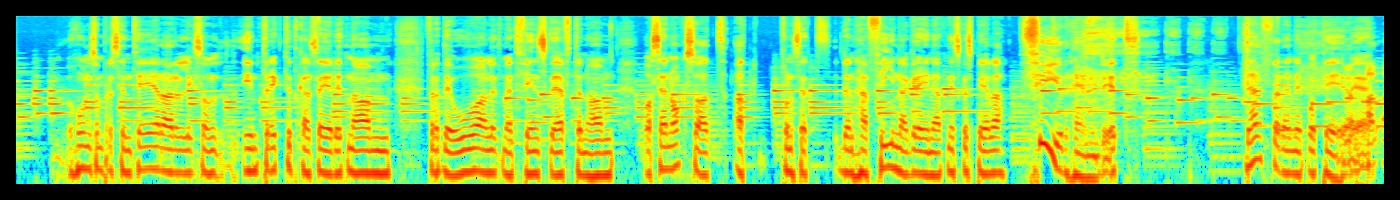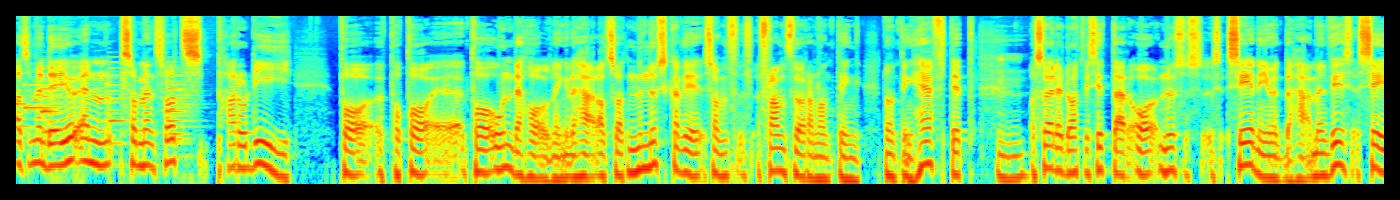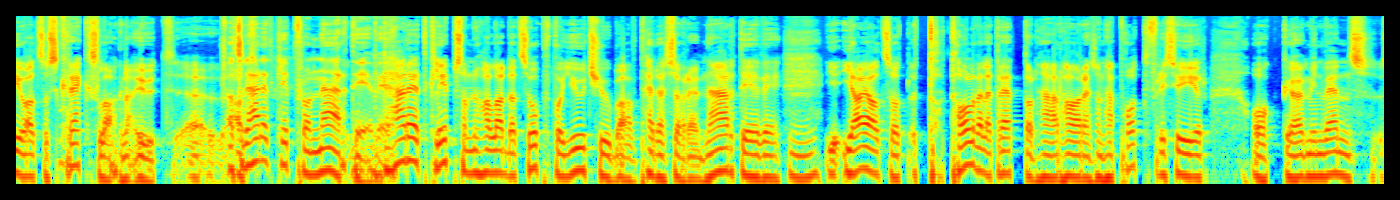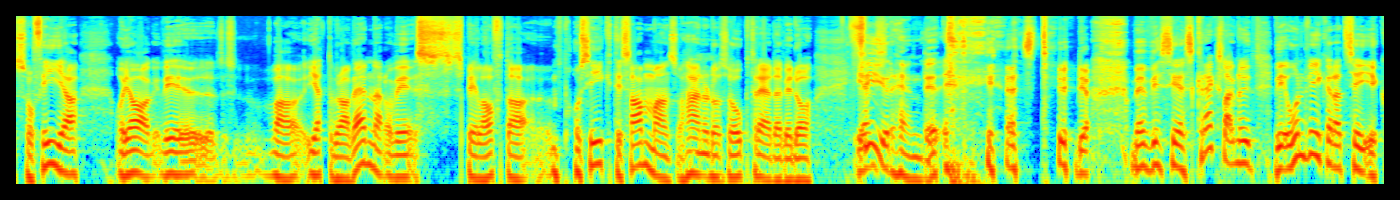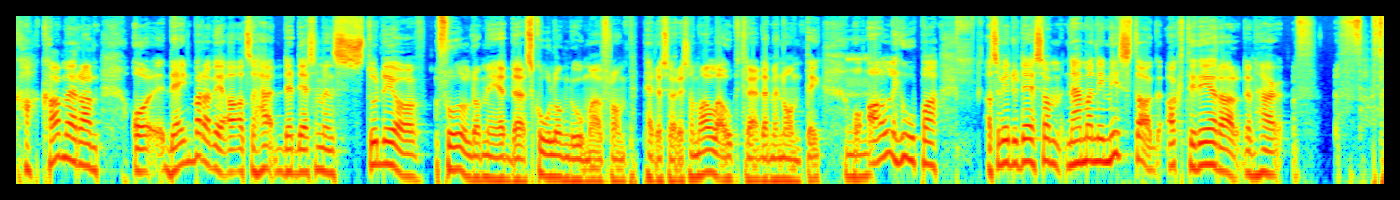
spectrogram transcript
hon som presenterar liksom inte riktigt kan säga ditt namn för att det är ovanligt med ett finskt efternamn. Och sen också att, att på något sätt den här fina grejen är att ni ska spela fyrhändigt. Därför är ni på TV. Ja, Alltså men det är ju en, som en sorts parodi på, på, på, eh, på underhållning det här. Alltså att nu ska vi som framföra någonting, någonting häftigt. Mm. Och så är det då att vi sitter och nu ser ni ju inte det här, men vi ser ju alltså skräckslagna ut. Eh, Alltså det här är ett klipp från när-TV. det här är ett klipp som nu har laddats upp på YouTube av Peder Sören När-TV. Mm. Jag är alltså 12 eller 13 här, har en sån här pottfrisyr och eh, min vän Sofia och jag, vi var jättebra vänner och vi spelar ofta musik tillsammans och här nu då så uppträder vi då Fyrhändigt. i en studio. Men vi ser skräckslagna ut. Vi undviker att se i ka- kameran och det är inte bara vi, alltså här, det, det är som en studio full då med eh, skolungdomar från Pedersöre som alla uppträder med någonting. Och allihopa, alltså vet du det är som när man i misstag aktiverar den här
